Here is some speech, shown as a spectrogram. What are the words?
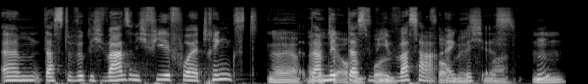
ähm, dass du wirklich wahnsinnig viel vorher trinkst, Ja, ja, damit das wie Wasser eigentlich ist. Hm?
